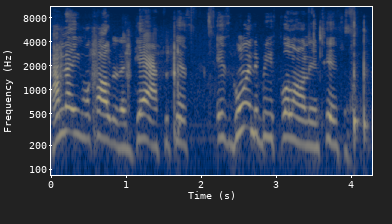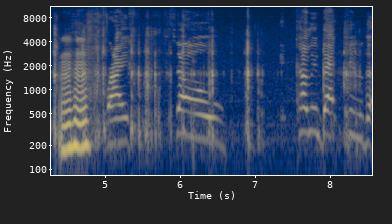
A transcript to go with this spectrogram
i'm not even gonna call it a gap because it's going to be full on intentional. Mm-hmm. right? So coming back to the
